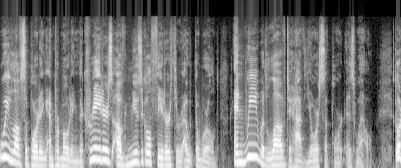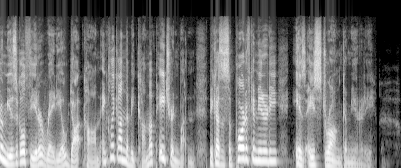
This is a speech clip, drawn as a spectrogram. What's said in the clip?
We love supporting and promoting the creators of musical theater throughout the world, and we would love to have your support as well. Go to musicaltheaterradio.com and click on the Become a Patron button because a supportive community is a strong community.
